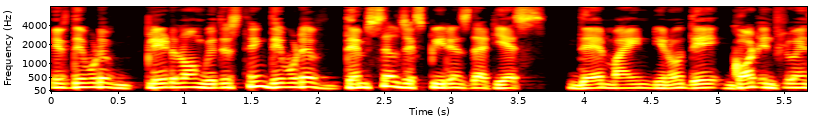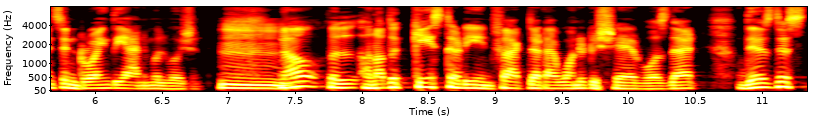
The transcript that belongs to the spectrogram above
if they would have played along with this thing, they would have themselves experienced that, yes, their mind, you know, they got influence in drawing the animal version. Hmm. Now, well, another case study, in fact, that I wanted to share was that there's this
